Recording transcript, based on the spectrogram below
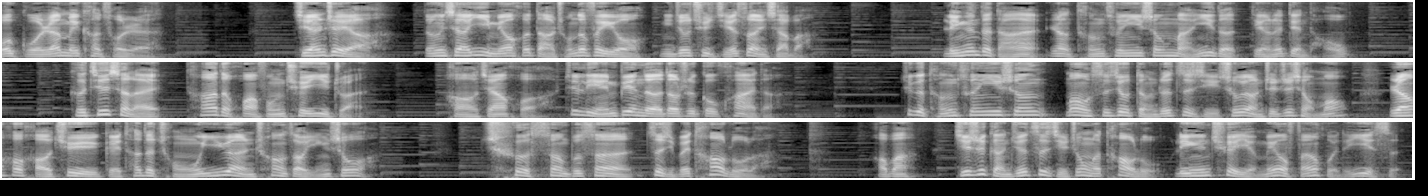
我果然没看错人。既然这样，等下疫苗和打虫的费用你就去结算一下吧。林恩的答案让藤村医生满意的点了点头。可接下来他的画风却一转，好家伙，这脸变得倒是够快的。这个藤村医生貌似就等着自己收养这只小猫，然后好去给他的宠物医院创造营收啊！这算不算自己被套路了？好吧，即使感觉自己中了套路，林恩却也没有反悔的意思。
